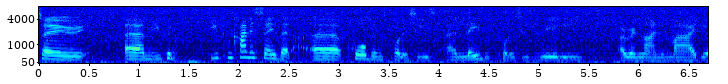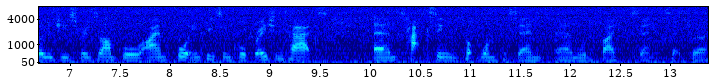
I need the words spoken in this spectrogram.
So um, you can you can kind of say that uh, Corbyn's policies and Labour's policies really are in line with my ideologies. For example, I'm for increasing corporation tax, um, taxing the top 1% um, or the 5%, etc.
